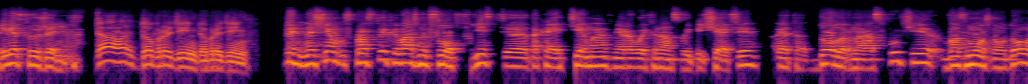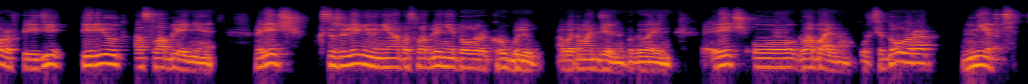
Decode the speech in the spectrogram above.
Приветствую, Женя. Да, добрый день, добрый день. Жень, начнем с простых и важных слов. Есть э, такая тема в мировой финансовой печати. Это доллар на распутье. Возможно, у доллара впереди период ослабления. Речь, к сожалению, не об ослаблении доллара к рублю. Об этом отдельно поговорим. Речь о глобальном курсе доллара. Нефть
